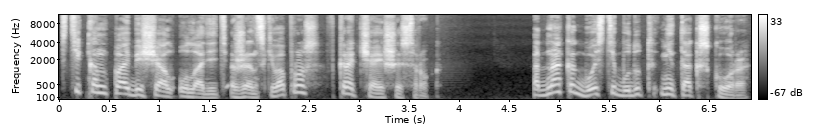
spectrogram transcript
Стиккан пообещал уладить женский вопрос в кратчайший срок. Однако гости будут не так скоро,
